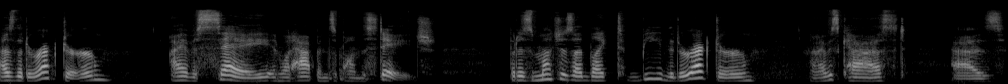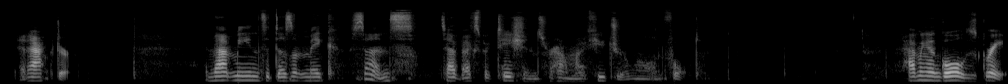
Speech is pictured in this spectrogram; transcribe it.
As the director, I have a say in what happens upon the stage. But as much as I'd like to be the director, I was cast as an actor. And that means it doesn't make sense to have expectations for how my future will unfold. Having a goal is great,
